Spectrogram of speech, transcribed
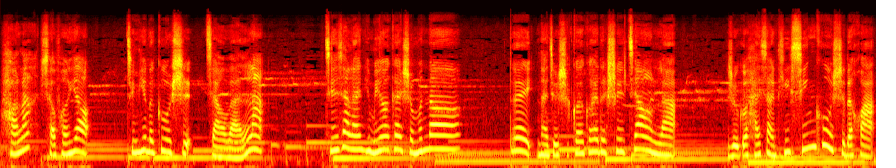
好啦，小朋友，今天的故事讲完啦。接下来你们要干什么呢？对，那就是乖乖的睡觉啦。如果还想听新故事的话，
